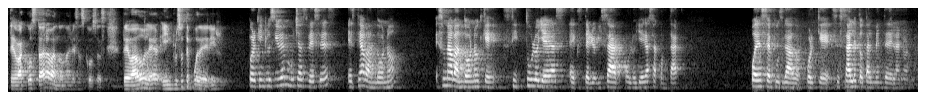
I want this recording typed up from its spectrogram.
te va a costar abandonar esas cosas, te va a doler e incluso te puede herir. Porque inclusive muchas veces este abandono es un abandono que si tú lo llegas a exteriorizar o lo llegas a contar, puede ser juzgado porque se sale totalmente de la norma.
